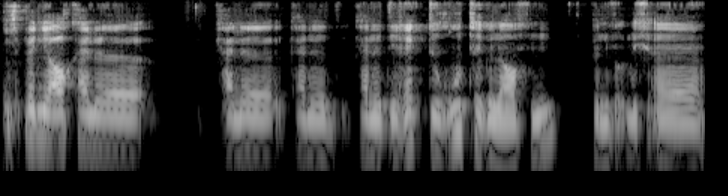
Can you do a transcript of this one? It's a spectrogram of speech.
Ich bin ja auch keine, keine, keine, keine direkte Route gelaufen. Bin wirklich, äh,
